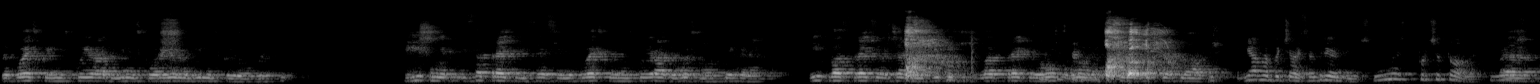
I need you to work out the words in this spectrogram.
Липовецької міської ради Вінницького району Вінницької області. Рішення 53-ї сесії Липовецької міської ради 8 скликання від 23 червня 2023 року номер 415 Я вибачаюсь, Андрій Андрійович, ну ми ж прочитали. Ми ж...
